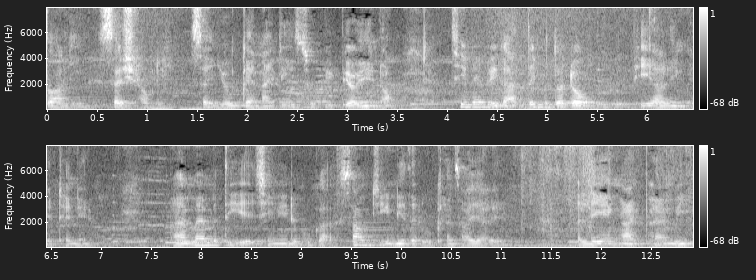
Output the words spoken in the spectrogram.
သွားလေဆက်လျှောက်လေဆက်ရုပ်ကန်လိုက်လေဆိုပြီးပြောရင်တော့ ချင်းနှင်းတွေကတိတ်မတွတ်တော့ဘူးလို့ဖြေရလိမ့်မယ်ထင်တယ်မမှန်မသိရဲ့အချင်းလေးတစ်ခုကစောင့်ကြည့်နေတယ်လို့ခံစားရတယ်အလင်းငိုက်ဖမ်းပြီး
